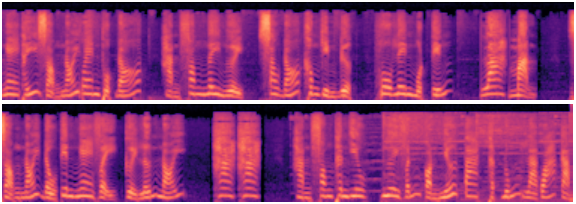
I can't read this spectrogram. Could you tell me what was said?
Nghe thấy giọng nói quen thuộc đó, Hàn Phong ngây người, sau đó không kìm được, hô lên một tiếng. La mạn. Giọng nói đầu tiên nghe vậy, cười lớn nói. Ha ha, Hàn Phong thân yêu, ngươi vẫn còn nhớ ta, thật đúng là quá cảm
